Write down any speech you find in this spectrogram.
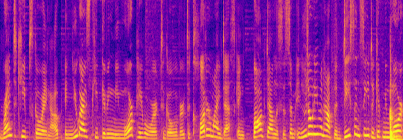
Rent keeps going up, and you guys keep giving me more paperwork to go over to clutter my desk and bog down the system, and you don't even have the decency to give me more.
